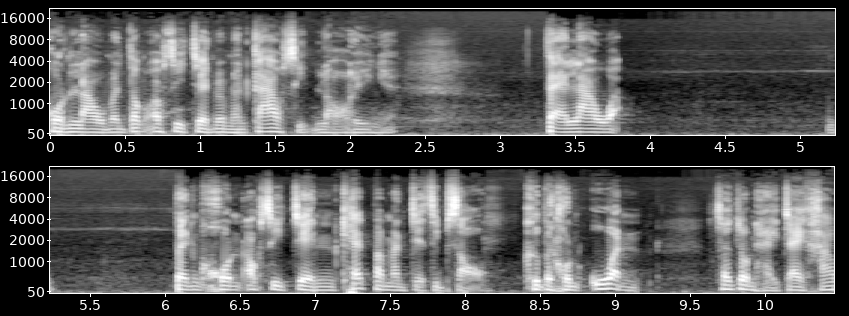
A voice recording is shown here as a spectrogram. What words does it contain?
คนเรามันต้องออกซิเจนประมาณเก้าสิบร้อยอย่างเงี้ยแต่เราอะเป็นคนออกซิเจนแค่ประมาณ 72 คือเป็นคนอ้วนซะจนหายใจเข้า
